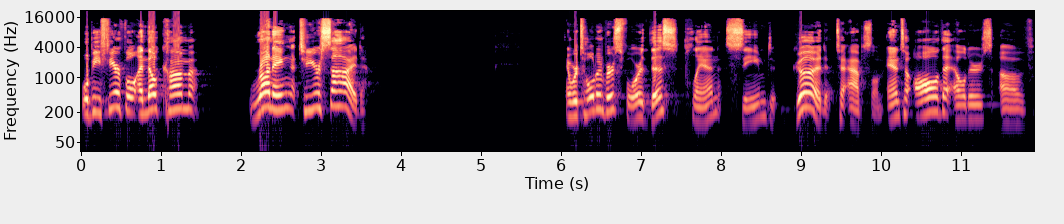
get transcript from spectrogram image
will be fearful and they'll come running to your side. And we're told in verse 4 this plan seemed good to Absalom and to all the elders of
